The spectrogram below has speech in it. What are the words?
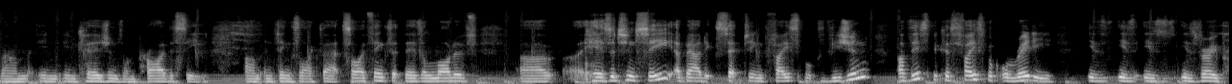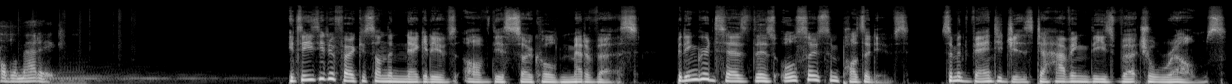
um, in, incursions on privacy um, and things like that. So I think that there's a lot of uh, hesitancy about accepting Facebook's vision of this because Facebook already is, is, is, is very problematic. It's easy to focus on the negatives of this so called metaverse, but Ingrid says there's also some positives, some advantages to having these virtual realms.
